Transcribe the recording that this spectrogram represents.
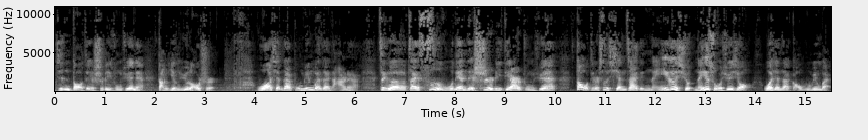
进到这个市立中学呢当英语老师。我现在不明白在哪儿呢？这个在四五年的市立第二中学，到底是现在的哪个学哪所学校？我现在搞不明白。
